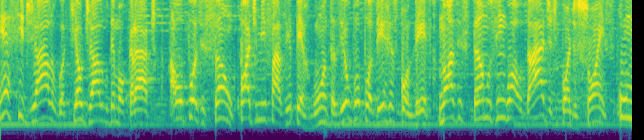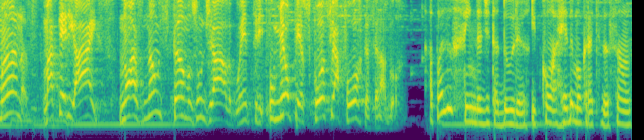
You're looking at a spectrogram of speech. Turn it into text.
esse diálogo aqui é o diálogo democrático. A oposição pode me fazer perguntas e eu vou poder responder. Nós estamos em igualdade de condições humanas, materiais. Nós não estamos um diálogo entre o meu pescoço e a forca, senador. Após o fim da ditadura e com a redemocratização,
